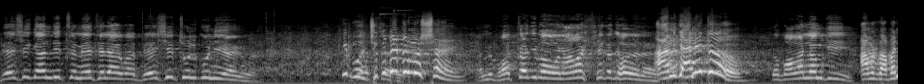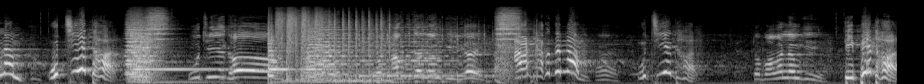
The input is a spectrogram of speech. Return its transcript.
বেশি জ্ঞান দিচ্ছে মেয়ে ছেলে একবার বেশি চুলকুনি একবার। কি বলছো কি ডাক্তার মশাই আমি ভরসা দিব না আমার শেখাতে হবে না আমি জানি তো তো বাবার নাম কি আমার বাবার নাম উচিয়ে ধর উঁচিয়ে ধর তো ঠাকুরের নাম কি এই আমার ঠাকুরের নাম হ্যাঁ। উচিয়ে ধর তো বাবার নাম কি টিপে ধর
